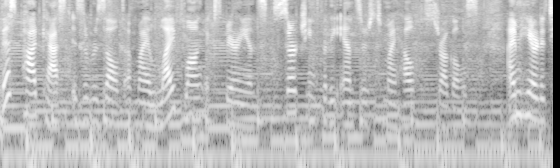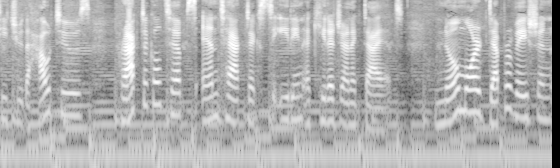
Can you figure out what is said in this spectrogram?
This podcast is a result of my lifelong experience searching for the answers to my health struggles. I'm here to teach you the how to's, practical tips, and tactics to eating a ketogenic diet. No more deprivation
